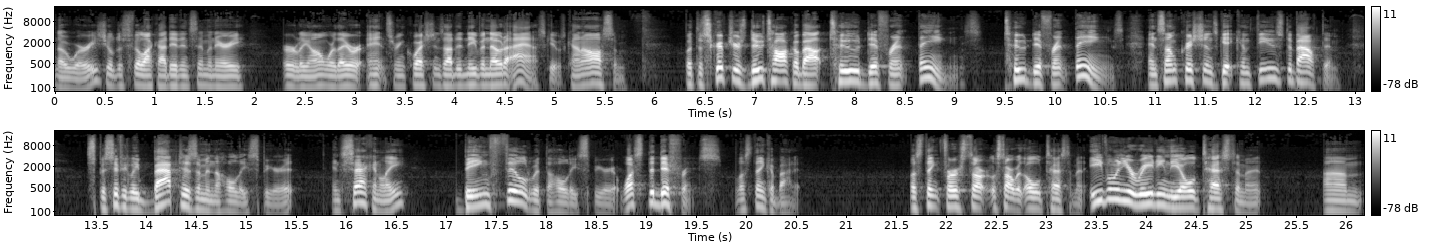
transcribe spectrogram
no worries. You'll just feel like i did in seminary early on where they were answering questions i didn't even know to ask. It was kind of awesome but the scriptures do talk about two different things. Two different things. And some Christians get confused about them. Specifically, baptism in the Holy Spirit. And secondly, being filled with the Holy Spirit. What's the difference? Let's think about it. Let's think first, start, let's start with Old Testament. Even when you're reading the Old Testament, um,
